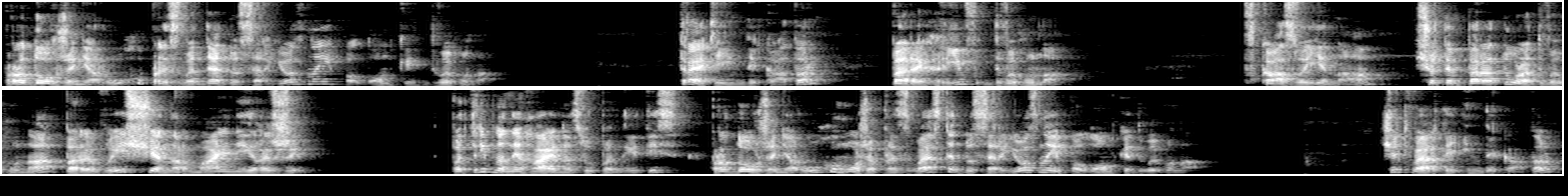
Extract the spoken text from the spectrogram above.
Продовження руху призведе до серйозної поломки двигуна. Третій індикатор перегрів двигуна вказує нам, що температура двигуна перевищує нормальний режим. Потрібно негайно зупинитись, продовження руху може призвести до серйозної поломки двигуна. Четвертий індикатор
